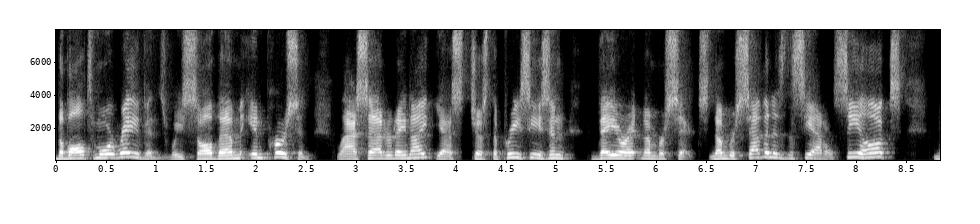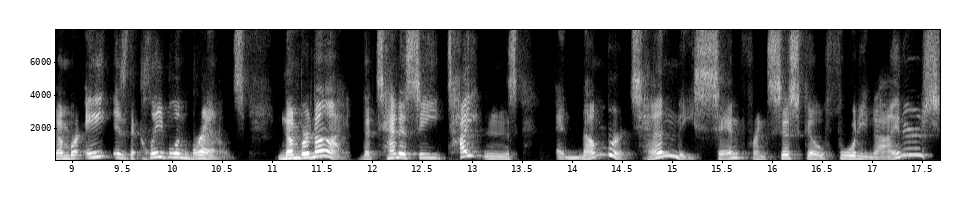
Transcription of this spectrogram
The Baltimore Ravens, we saw them in person last Saturday night. Yes, just the preseason. They are at number six. Number seven is the Seattle Seahawks. Number eight is the Cleveland Browns. Number nine, the Tennessee Titans. And number 10, the San Francisco 49ers.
